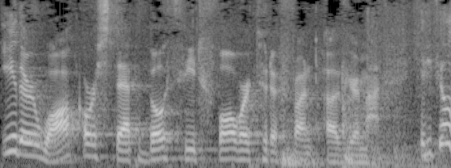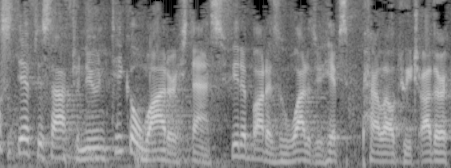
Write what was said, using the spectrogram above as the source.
Either walk or step both feet forward to the front of your mat. If you feel stiff this afternoon, take a wider stance. Feet about as wide as your hips, parallel to each other.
